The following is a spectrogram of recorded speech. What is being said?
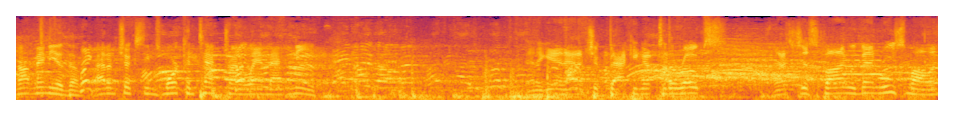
Not many of them. Adam Adamchuk seems more content trying to land that knee. And again, Adam Adamchuk backing up to the ropes. That's just fine with Van Roosmalen.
